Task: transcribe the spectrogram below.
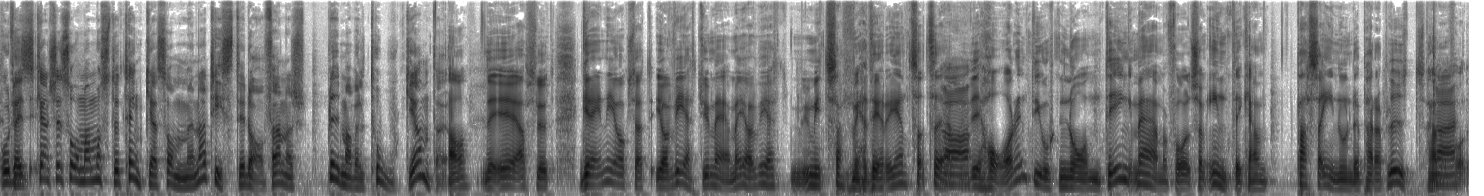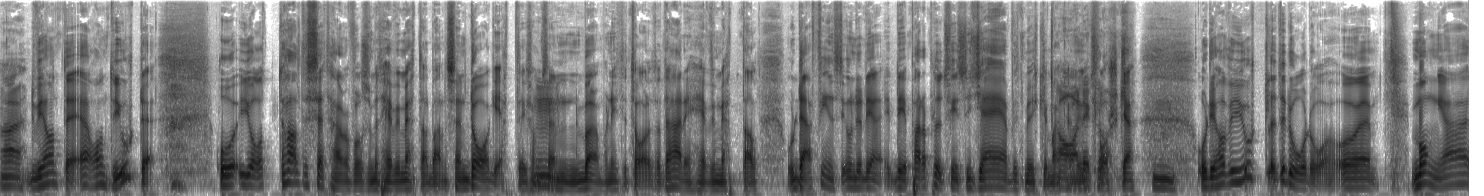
Och det är kanske så man måste tänka som en artist idag för annars blir man väl tokig antar jag. Ja, det är absolut. Grejen är också att jag vet ju med mig, jag vet, mitt samvete är rent så att säga. Ja. Vi har inte gjort någonting med Hammerfall som inte kan passa in under paraplyt. Hammerfall. Nej, nej. Vi har inte, har inte gjort det. Och jag har alltid sett Hammerfall som ett heavy metal band sen dag ett, liksom, mm. sen början på 90-talet. Att det här är heavy metal. Och där finns under det, det paraplyt finns det jävligt mycket man ja, kan utforska. Mm. Och det har vi gjort lite då och då. Och, eh, många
